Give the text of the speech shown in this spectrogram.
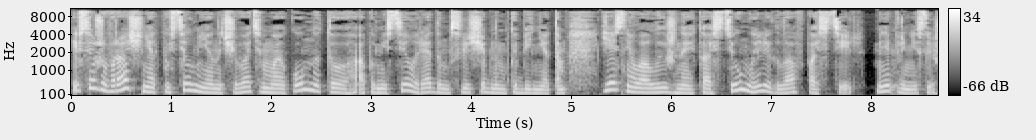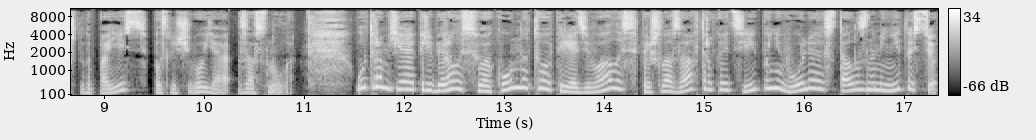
И все же врач не отпустил меня ночевать в мою комнату, а поместил рядом с лечебным кабинетом. Я сняла лыжные костюмы и легла в постель. Мне принесли что-то поесть, после чего я заснула. Утром я перебиралась в свою комнату, переодевалась, пришла завтракать и поневоле стала знаменитостью.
